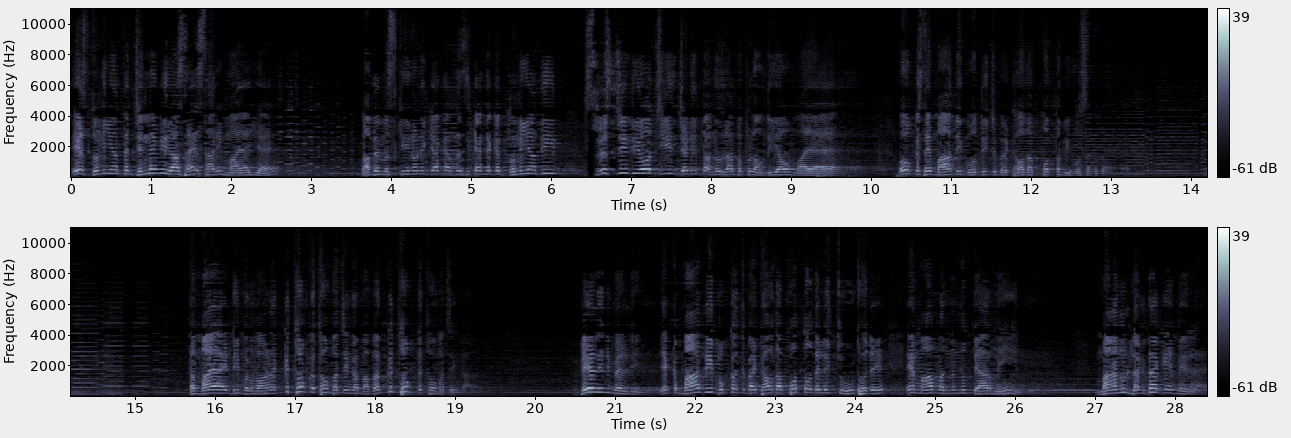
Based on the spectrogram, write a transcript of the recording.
ਇਸ ਦੁਨੀਆ ਤੇ ਜਿੰਨੇ ਵੀ ਰਸ ਹੈ ਸਾਰੀ ਮਾਇਆ ਹੀ ਹੈ। ਬਾਬੇ ਮਸਕੀਨ ਉਹਨੇ ਕੀ ਕਰਦੇ ਸੀ? ਕਹਿੰਦੇ ਕਿ ਦੁਨੀਆ ਦੀ, ਸ੍ਰਿਸ਼ਟੀ ਦੀ ਉਹ ਚੀਜ਼ ਜਿਹੜੀ ਤੁਹਾਨੂੰ ਰੱਬ ਭੁਲਾਉਂਦੀ ਆ, ਉਹ ਮਾਇਆ ਹੈ। ਉਹ ਕਿਸੇ ਮਾਂ ਦੀ ਗੋਦੀ 'ਚ ਬੈਠਾ, ਉਹਦਾ ਪੁੱਤ ਵੀ ਹੋ ਸਕਦਾ ਹੈ। ਤਾਂ ਮਾਇਆ ਐਡੀ ਬਲਵਾਨ ਹੈ, ਕਿੱਥੋਂ ਕਿੱਥੋਂ ਬਚੇਗਾ ਬਾਬਾ? ਕਿੱਥੋਂ ਕਿੱਥੋਂ ਬਚੇਗਾ? ਵੇਲ ਹੀ ਨਹੀਂ ਮਿਲਣੀ। ਇੱਕ ਮਾਂ ਦੀ ਬੁੱਕਲ 'ਚ ਬੈਠਾ, ਉਹਦਾ ਪੁੱਤ ਉਹਦੇ ਲਈ ਝੂਠ ਹੋ ਜੇ, ਇਹ ਮਾਂ ਮੰਨਣ ਨੂੰ ਤਿਆਰ ਨਹੀਂ। ਮਾਂ ਨੂੰ ਲੱਗਦਾ ਕਿ ਮੇਰਾ ਹੈ।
